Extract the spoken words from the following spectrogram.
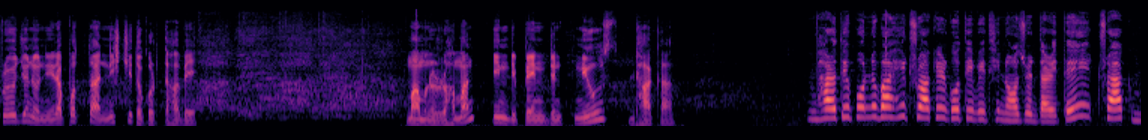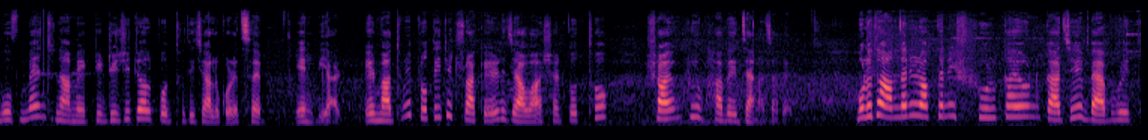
প্রয়োজনীয় নিরাপত্তা নিশ্চিত করতে হবে। Mamunur Rahman independent news Dhaka. ভারতীয় পণ্যবাহী ট্রাকের গতিবিধি নজরদারিতে ট্রাক মুভমেন্ট নামে একটি ডিজিটাল পদ্ধতি চালু করেছে এনবিআর। এর মাধ্যমে প্রতিটি ট্রাকের যাওয়া আসার তথ্য স্বয়ংক্রিয়ভাবে জানা যাবে। মূলত আমদানি রপ্তানি শুল্কায়ন কাজে ব্যবহৃত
